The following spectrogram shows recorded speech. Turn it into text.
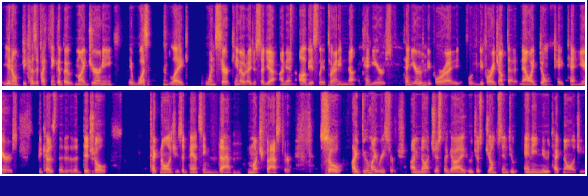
You know, because if I think about my journey, it wasn't like when CEREC came out, I just said, yeah, I'm in. Obviously, it took right. me not, 10 years, 10 years mm-hmm. before I before I jumped at it. Now I don't take 10 years because the, the digital technology is advancing that mm-hmm. much faster. So I do my research. I'm not just a guy who just jumps into any new technology.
